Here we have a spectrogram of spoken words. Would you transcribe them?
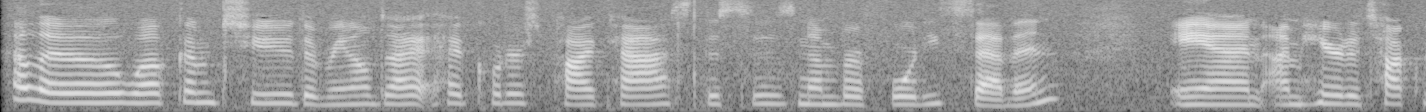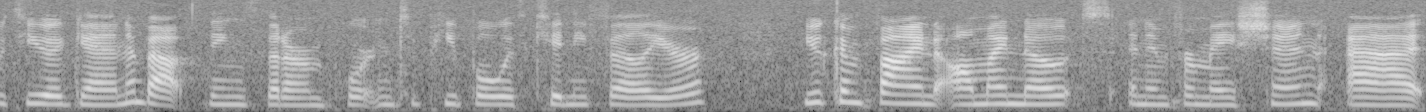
Hello, welcome to the Renal Diet Headquarters podcast. This is number 47 and I'm here to talk with you again about things that are important to people with kidney failure. You can find all my notes and information at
